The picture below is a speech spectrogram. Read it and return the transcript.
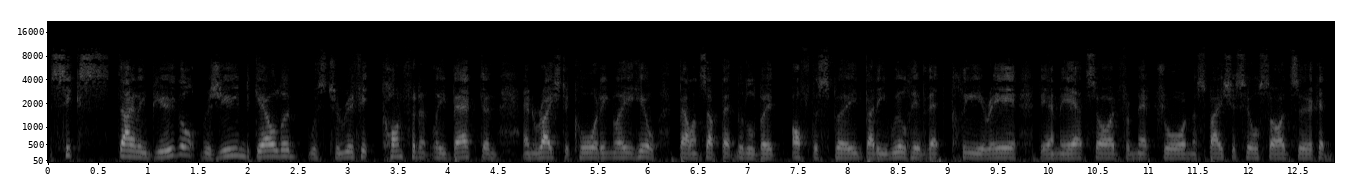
Six Daily Bugle resumed, gelded, was terrific, confidently backed and, and raced accordingly. He'll balance up that little bit off the speed, but he will have that clear air down the outside from that draw on the spacious hillside circuit.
